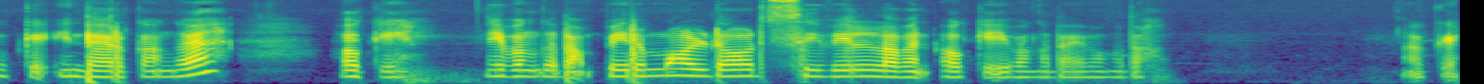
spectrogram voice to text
ஓகே இந்த இருக்காங்க. ஓகே இவங்க தான். Perumal dot civil eleven. Okay இவங்க தான் இவங்க தான். ஓகே.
